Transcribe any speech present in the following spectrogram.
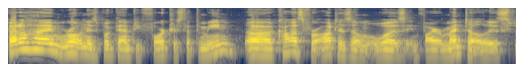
Bettelheim wrote in his book The Empty Fortress that the main uh, cause for autism was environmental, is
